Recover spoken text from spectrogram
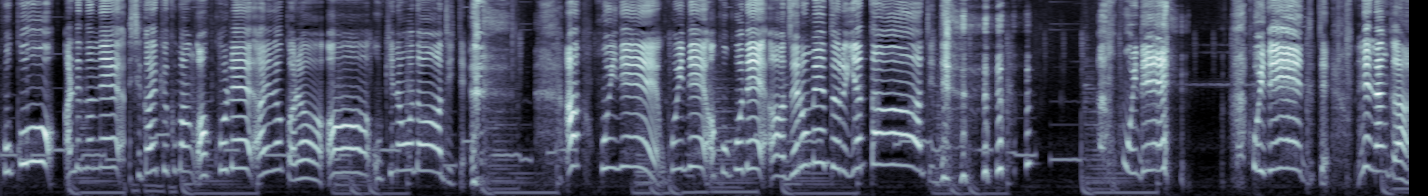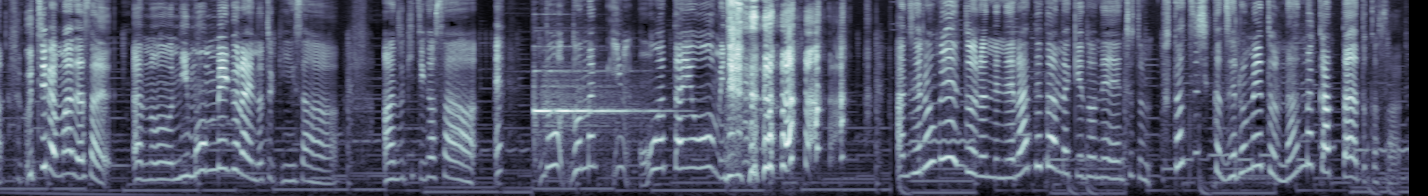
ここ、あれだね、市外局番、あ、これ、あれだから、あー、沖縄だって言って。あ、ほいでほいであ、ここで、あ、0メートル、やったーって言って。ほいでほいでって言って。ね、なんか、うちらまださ、あのー、2問目ぐらいの時にさ、あずきちがさ、え、ど、どんな、終わったよみたいな あ、0メートルね、狙ってたんだけどね、ちょっと2つしか0メートルなんなかったとかさ。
